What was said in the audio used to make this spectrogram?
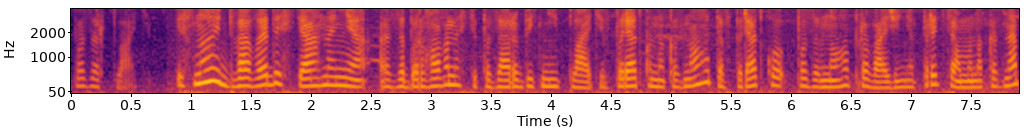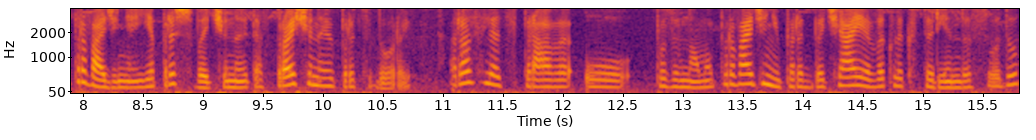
по зарплаті. Існують два види стягнення е, заборгованості по заробітній платі в порядку наказного та в порядку позовного провадження. При цьому наказне провадження є пришвидшеною та спрощеною процедурою. Розгляд справи у позовному провадженні передбачає виклик сторін до суду,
